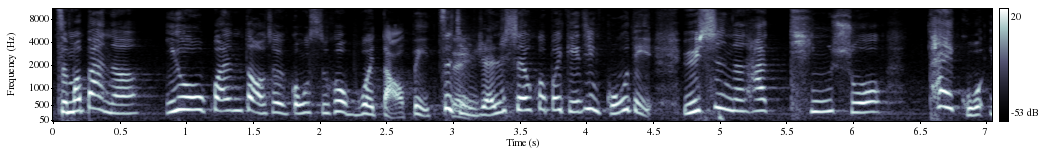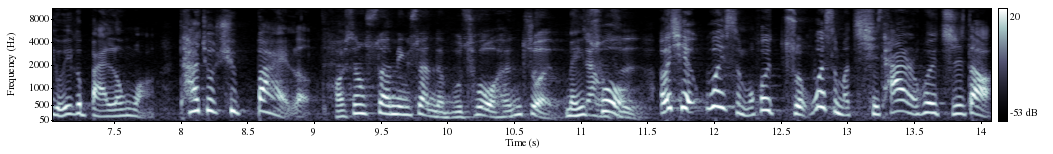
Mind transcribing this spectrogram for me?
怎么办呢？攸关到这个公司会不会倒闭，自己人生会不会跌进谷底？于是呢，他听说泰国有一个白龙王，他就去拜了。好像算命算得不错，很准。没错，而且为什么会准？为什么其他人会知道？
